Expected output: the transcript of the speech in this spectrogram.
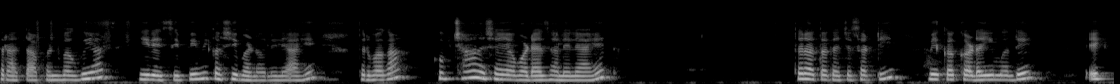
तर आता आपण बघूयात ही रेसिपी मी कशी बनवलेली आहे. तर बघा खूप छान अशा या वड्या झालेल्या आहेत. तर आता त्याच्यासाठी मी एका कढईमध्ये एक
